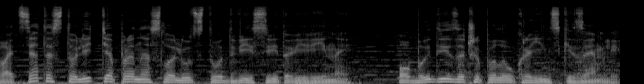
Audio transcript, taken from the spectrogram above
ХХ століття принесло людству дві світові війни. Обидві зачепили українські землі.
